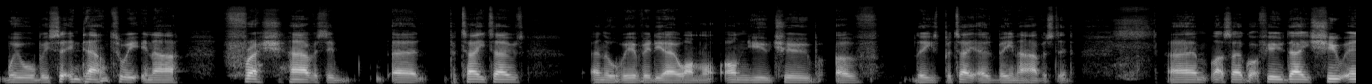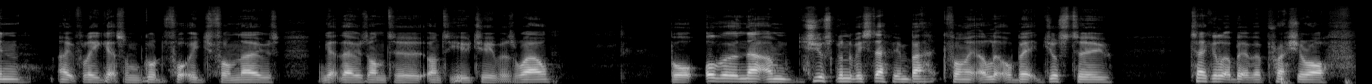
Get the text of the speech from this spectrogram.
we will be sitting down to eating our fresh harvested uh, potatoes and there will be a video on on YouTube of these potatoes being harvested. Um, like I say, I've got a few days shooting. Hopefully, get some good footage from those and get those onto onto YouTube as well. But other than that, I'm just going to be stepping back from it a little bit just to take a little bit of a pressure off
